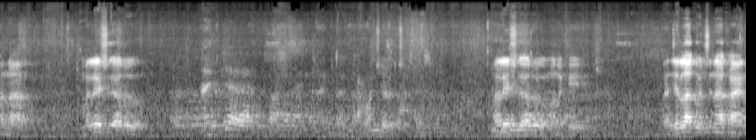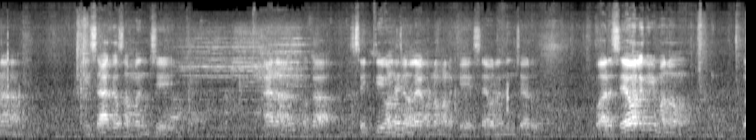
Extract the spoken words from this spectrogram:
మన మలేష్ గారు మల్లేష్ గారు మనకి మన జిల్లాకు వచ్చినాక ఆయన ఈ శాఖకు సంబంధించి ఆయన ఒక శక్తి వంచన లేకుండా మనకి సేవలు అందించారు. వారి సేవలకి మనం ఒక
